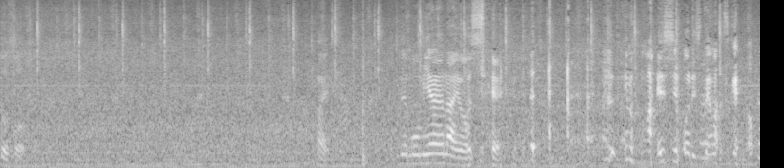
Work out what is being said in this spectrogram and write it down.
そうそう。はい。でもみ洗いをして 今前絞りしてますけど。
